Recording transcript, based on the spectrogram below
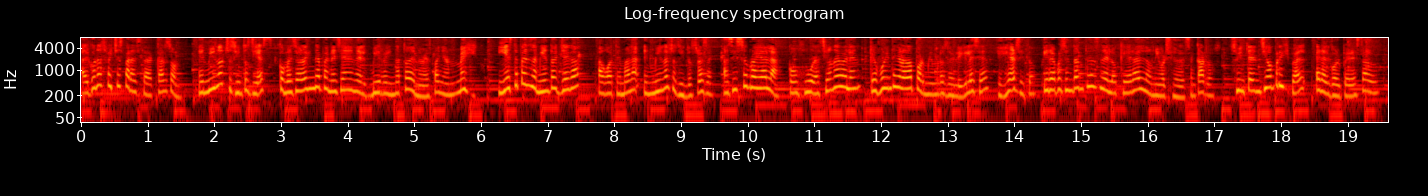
Algunas fechas para destacar son, en 1810 comenzó la independencia en el Virreinato de Nueva España, México, y este pensamiento llega a Guatemala en 1813. Así subraya la Conjuración de Belén, que fue integrada por miembros de la Iglesia, ejército y representantes de lo que era la Universidad de San Carlos. Su intención principal era el golpe de Estado.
